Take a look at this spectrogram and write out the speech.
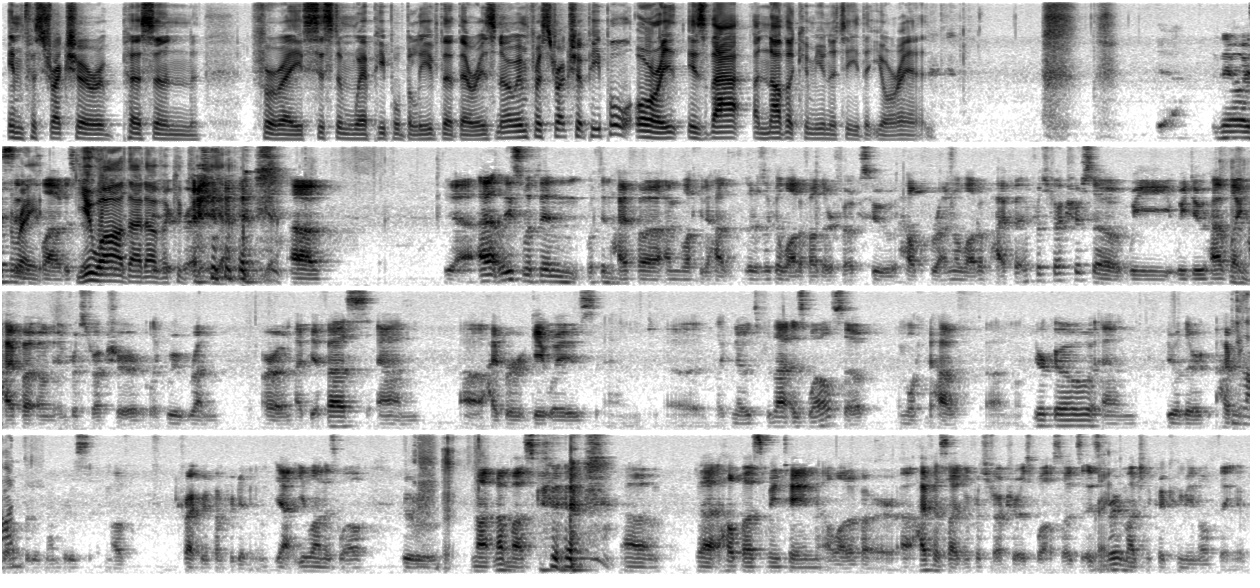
infrastructure person for a system where people believe that there is no infrastructure people, or is that another community that you're in? Yeah, they always say right. the cloud is. You are that other community. Right? Yeah, yeah. Um, yeah, at least within within Hypha, I'm lucky to have. There's like a lot of other folks who help run a lot of Hypha infrastructure. So we we do have like mm-hmm. Hypha owned infrastructure. Like we run our own IPFS and uh, Hyper gateways and uh, like nodes for that as well. So I'm lucky to have um, Yurko and the other Hypha collaborative members. Of, correct me if I'm forgetting. Them. Yeah, Elon as well. Who not not Musk. um, that help us maintain a lot of our uh, site infrastructure as well. So it's, it's right. very much like a communal thing of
